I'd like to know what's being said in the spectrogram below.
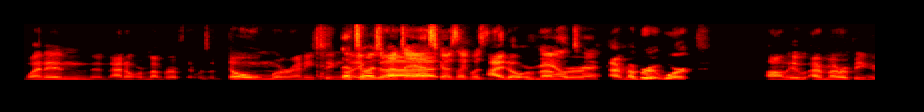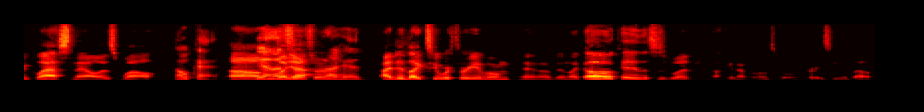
went in, and I don't remember if there was a dome or anything. That's like what I was about to ask. I was like, was I don't nail remember. tech I remember it worked. Um, it, I remember being a glass nail as well. Okay. Um, yeah, that's yeah, that's what I had. I did like two or three of them, and I've been like, oh, okay, this is what fucking everyone's going crazy about.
